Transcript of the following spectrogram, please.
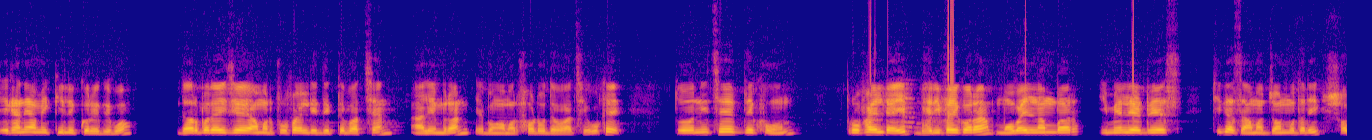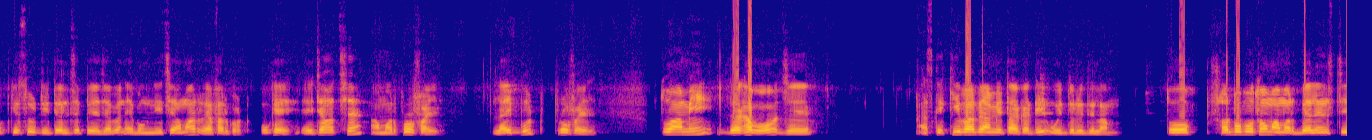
এখানে আমি ক্লিক করে দেব। দেওয়ার পরে এই যে আমার প্রোফাইলটি দেখতে পাচ্ছেন, আল ইমরান এবং আমার ফটো দেওয়া আছে ওকে তো নিচে দেখুন প্রোফাইল টাইপ ভেরিফাই করা মোবাইল নাম্বার ইমেল অ্যাড্রেস ঠিক আছে? আমার জন্ম তারিখ সব কিছু ডিটেলসে পেয়ে যাবেন এবং নিচে আমার রেফার কোড ওকে এইটা হচ্ছে আমার প্রোফাইল লাইভ বুট প্রোফাইল তো আমি দেখাবো যে আজকে কীভাবে আমি টাকাটি উইথড্র দিলাম। তো সর্বপ্রথম আমার ব্যালেন্সটি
